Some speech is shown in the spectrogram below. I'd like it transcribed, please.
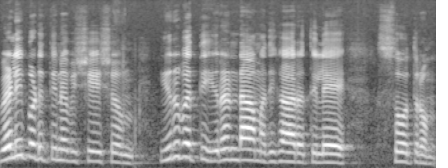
வெளிப்படுத்தின விசேஷம் இருபத்தி இரண்டாம் அதிகாரத்திலே சோத்திரம்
